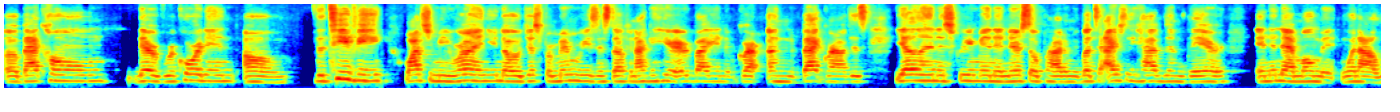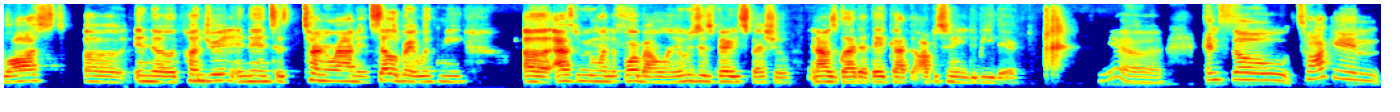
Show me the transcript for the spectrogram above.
uh, back home. They're recording um, the TV watching me run, you know, just for memories and stuff. And I can hear everybody in the gra- in the background just yelling and screaming, and they're so proud of me. But to actually have them there and in that moment when I lost uh, in the hundred, and then to turn around and celebrate with me uh, after we won the four by one, it was just very special. And I was glad that they got the opportunity to be there. Yeah. And so talking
